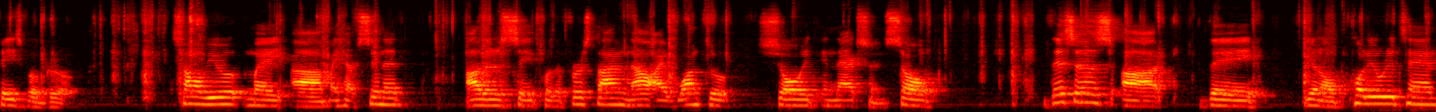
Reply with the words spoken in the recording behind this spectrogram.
Facebook group. Some of you may uh, may have seen it, others see it for the first time. Now I want to show it in action. So this is uh, the you know polyurethane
